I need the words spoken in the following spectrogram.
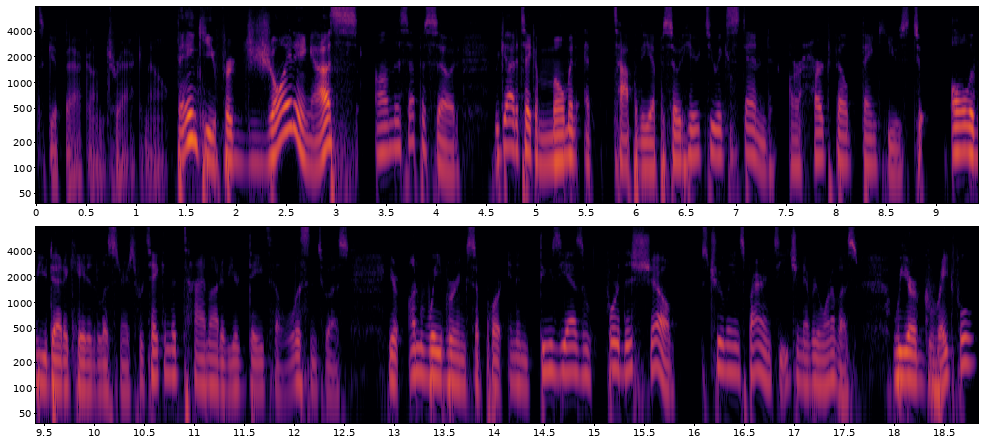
Let's get back on track now. Thank you for joining us on this episode. We got to take a moment at the top of the episode here to extend our heartfelt thank yous to all of you dedicated listeners for taking the time out of your day to listen to us. Your unwavering support and enthusiasm for this show is truly inspiring to each and every one of us. We are grateful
